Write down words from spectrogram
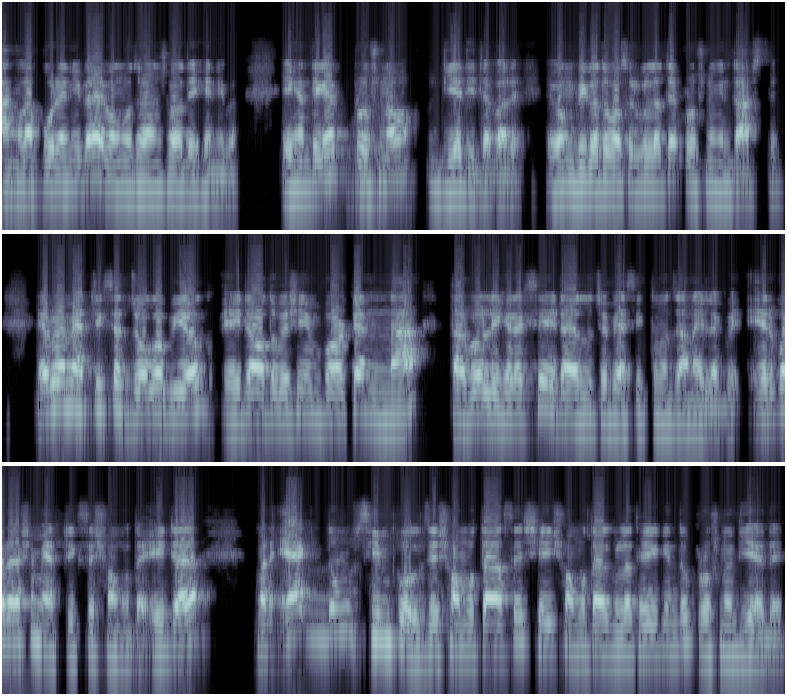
বাংলা পড়ে নিবা এবং উদাহরণ সহ দেখে নিবা। এখান থেকে প্রশ্ন দিয়ে দিতে পারে এবং বিগত বছরগুলোতে প্রশ্ন কিন্তু আসছে। এরপর ম্যাট্রিক্সের যোগ বিয়োগ, এইটা অত বেশি ইম্পর্টেন্ট না। তারপর লিখে রাখছি, এটা হচ্ছে বেসিক তোমার জানাই লাগবে। এরপরে আসে ম্যাট্রিক্সের সমতা। এটা মানে একদম সিম্পল যে সমতা আছে, সেই সমতাগুলো থেকে কিন্তু প্রশ্ন দিয়ে দেয়।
